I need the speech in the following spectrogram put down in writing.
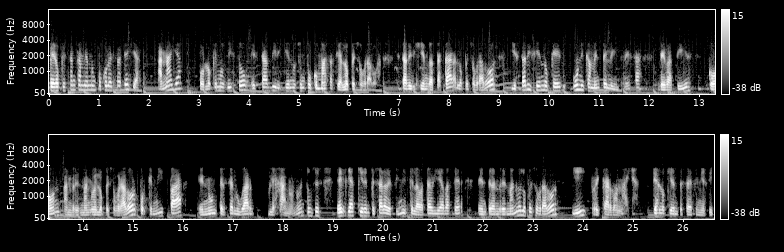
pero que están cambiando un poco la estrategia. Anaya, por lo que hemos visto, está dirigiéndose un poco más hacia López Obrador. Está dirigiendo a atacar a López Obrador y está diciendo que únicamente le interesa debatir con Andrés Manuel López Obrador porque va en un tercer lugar lejano, ¿no? Entonces, él ya quiere empezar a definir que la batalla va a ser entre Andrés Manuel López Obrador y Ricardo Anaya. Ya lo quiere empezar a definir así.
